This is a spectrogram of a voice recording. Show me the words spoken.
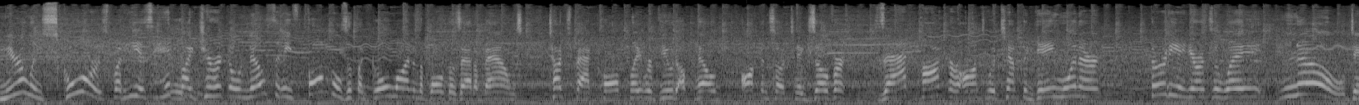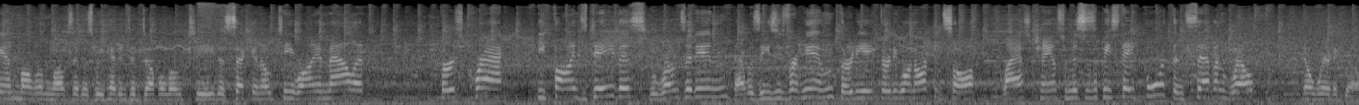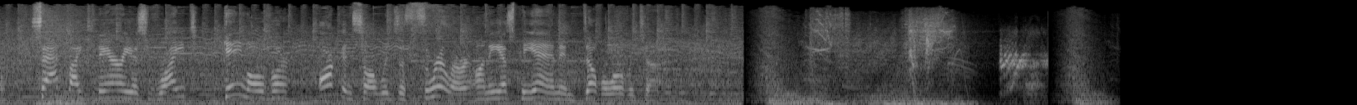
nearly scores, but he is hit by Jerico Nelson. He fumbles at the goal line, and the ball goes out of bounds. Touchback call, play reviewed, upheld. Arkansas takes over. Zach Hocker on to attempt the game winner. 38 yards away. No! Dan Mullen loves it as we head into double OT. The second OT, Ryan Mallett. First crack. He finds Davis, who runs it in. That was easy for him. 38-31 Arkansas. Last chance for Mississippi State. Fourth and seven. Relf, nowhere to go. Sacked by Tenarius Wright. Game over. Arkansas wins a thriller on ESPN in double overtime.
